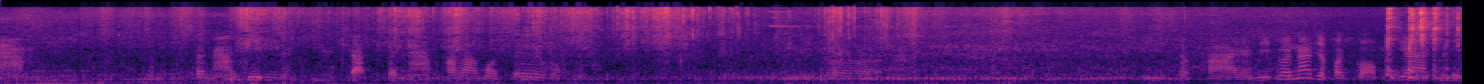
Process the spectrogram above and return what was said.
นามสนามบินนะตัดสนามพารามอเตอร์ผม ก็มีสะพายอันนี้ก็น่าจะประกอบไม่ยากเลย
